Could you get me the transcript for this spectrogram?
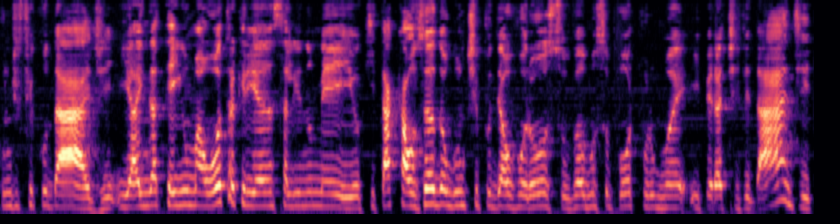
com dificuldade e ainda tem uma outra criança ali no meio que está causando algum tipo de alvoroço, vamos supor por uma hiperatividade,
